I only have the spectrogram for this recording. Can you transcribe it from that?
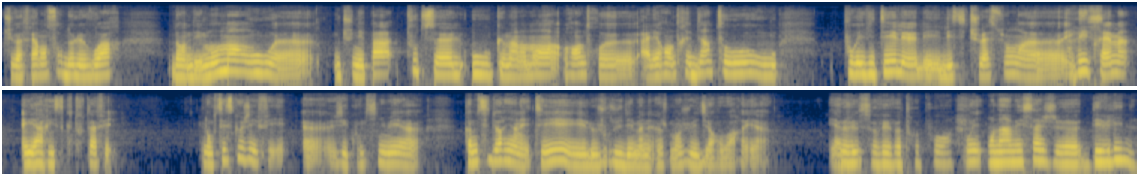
Tu vas faire en sorte de le voir dans des moments où, euh, où tu n'es pas toute seule, ou que ma maman rentre, euh, allait rentrer bientôt, ou pour éviter le- les, les situations euh, risque. extrêmes et à risque, tout à fait. Donc c'est ce que j'ai fait. J'ai continué comme si de rien n'était. Et le jour du déménagement, je lui ai dit au revoir et, et Vous avez adieu. sauvé votre peau. hein. Oui. On a un message d'Evelyne,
